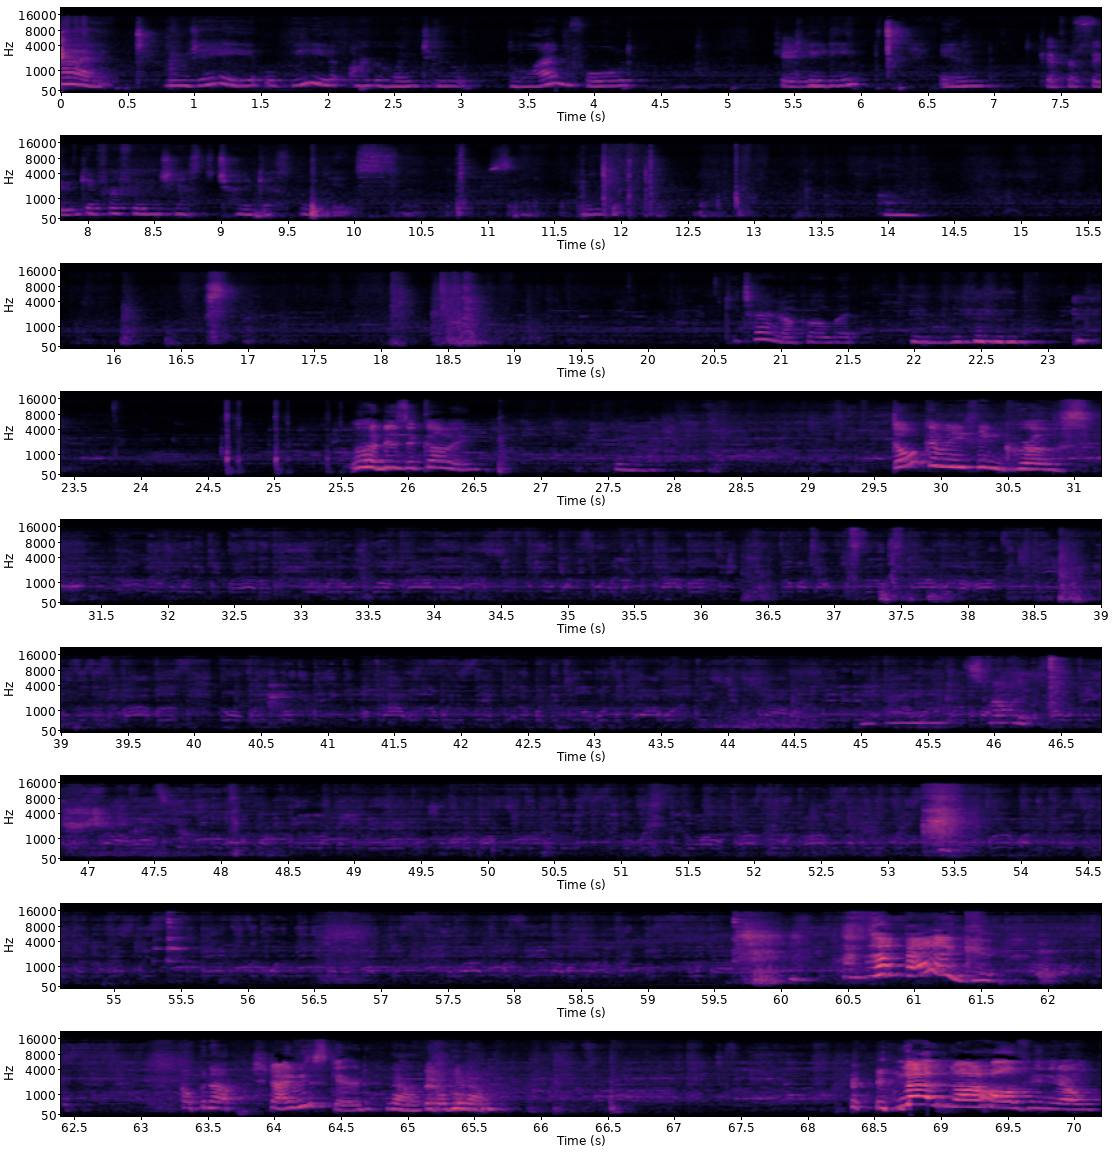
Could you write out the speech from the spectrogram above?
Hi, today we are going to blindfold Katie, Katie and give her food. give her food and she has to try to guess what it is. So here we go. Um, Can you turn it up a little bit? what is it coming? Don't give me anything gross. Should I be scared? No, open up. That's not a jalapeno.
